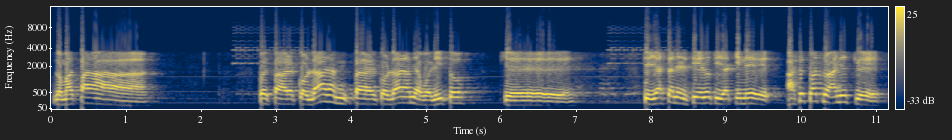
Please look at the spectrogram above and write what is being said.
nomás para. Pues para recordar a, para recordar a mi abuelito que. Que ya está en el cielo, que ya tiene. Hace cuatro años que.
